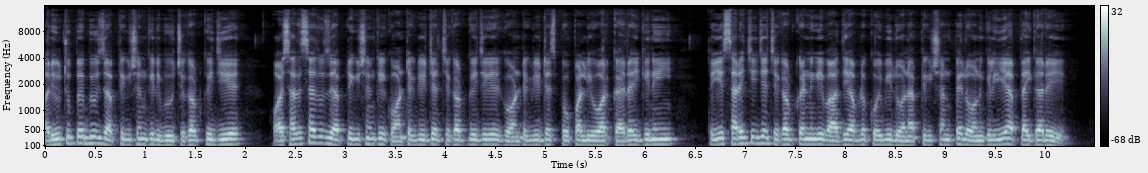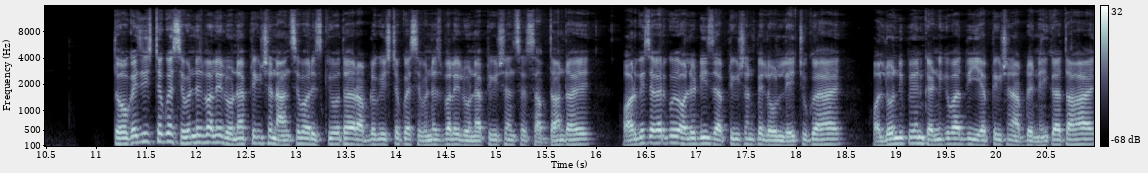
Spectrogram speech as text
और यूट्यूब पे भी उस एप्लीकेशन की रिव्यू चेकआउट कीजिए और साथ ही साथ उस एप्लीकेशन की कॉन्टैक्ट डिटेल चेकआउट कीजिए कि कॉन्टैक्ट डिटेल्स प्रॉपरली वर्क कर रही कि नहीं। तो ये सारी चीज़ें चेकआउट करने के बाद ही आप लोग कोई भी लोन एप्लीकेशन पर लोन के लिए अप्लाई करें। तो अगर इस टाइप का सेवन डेज़ वाले लोन एप्लीकेशन आंसर और इसकी होता है और आप लोग इस टाइप का सेवन डेज़ वाले लोन एप्लीकेशन से सावधान रहे। और किसी अगर कोई ऑलरेडी इस एप्लीकेशन पे लोन ले चुका है और लोन रिपेमेंट करने के बाद भी ये एप्लीकेशन अपडेट नहीं करता है,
